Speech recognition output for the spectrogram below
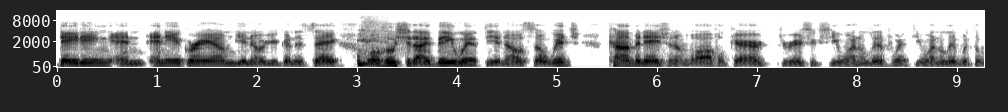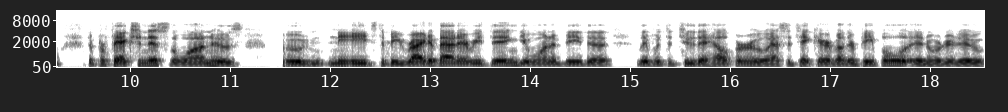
dating and enneagram you know you're going to say well who should i be with? You know so which combination of awful characteristics do you want to live with? You want to live with the, the perfectionist the one who's who needs to be right about everything. You want to be the live with the two the helper who has to take care of other people in order to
